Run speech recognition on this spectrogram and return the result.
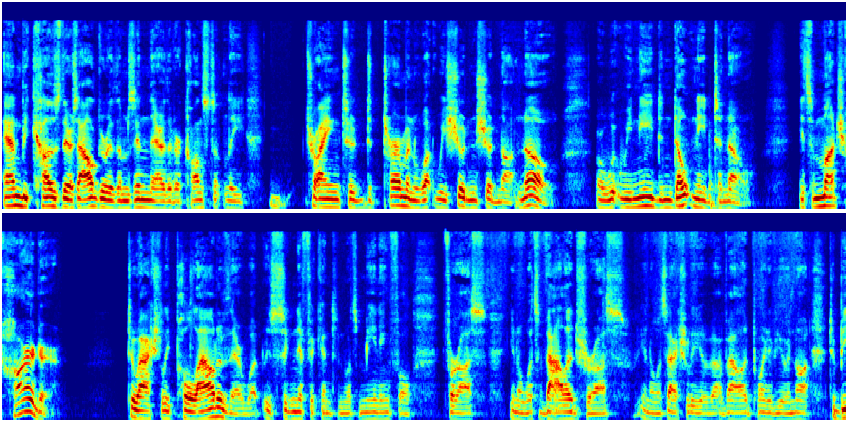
and because there's algorithms in there that are constantly trying to determine what we should and should not know, or what we need and don't need to know. It's much harder to actually pull out of there what is significant and what's meaningful for us, you know, what's valid for us, you know, what's actually a, valid point of view and not to be,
